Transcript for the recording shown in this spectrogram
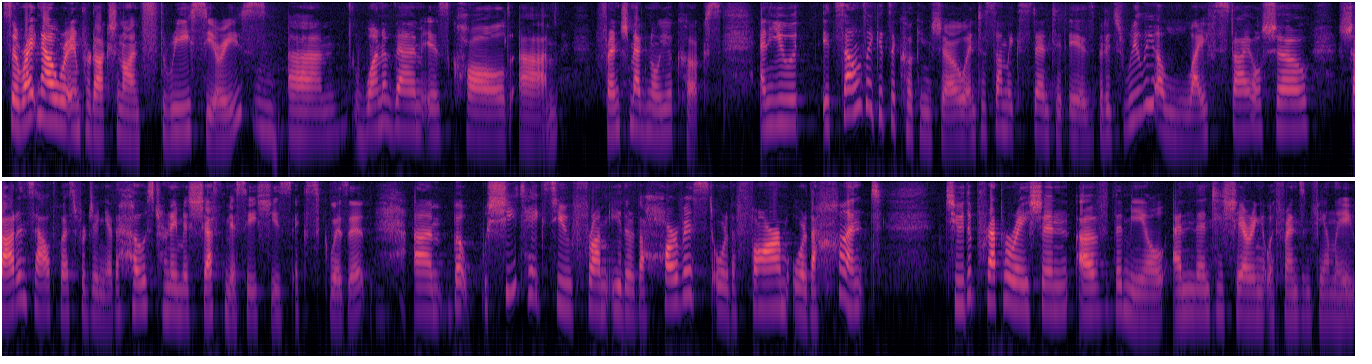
So right now we're in production on three series. Mm. Um, one of them is called um, French Magnolia Cooks. And you, it sounds like it's a cooking show, and to some extent it is, but it's really a lifestyle show shot in Southwest Virginia. The host, her name is Chef Missy, she's exquisite. Um, but she takes you from either the harvest or the farm or the hunt to the preparation of the meal and then to sharing it with friends and family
